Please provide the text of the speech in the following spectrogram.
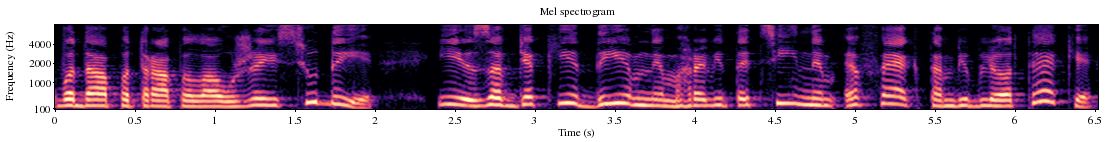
Вода потрапила уже й сюди, і завдяки дивним гравітаційним ефектам бібліотеки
